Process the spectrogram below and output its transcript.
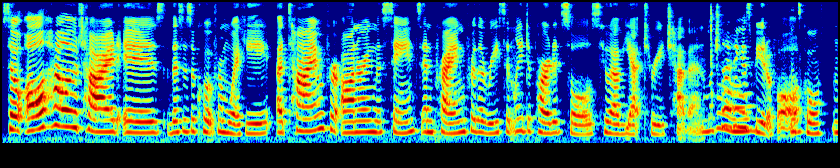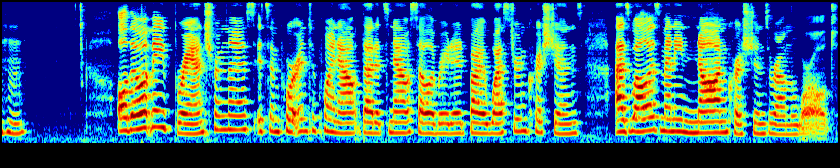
So, All Hallow Tide is this is a quote from Wiki a time for honoring the saints and praying for the recently departed souls who have yet to reach heaven, which I think is beautiful. That's cool. Mm-hmm. Although it may branch from this, it's important to point out that it's now celebrated by Western Christians as well as many non Christians around the world.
